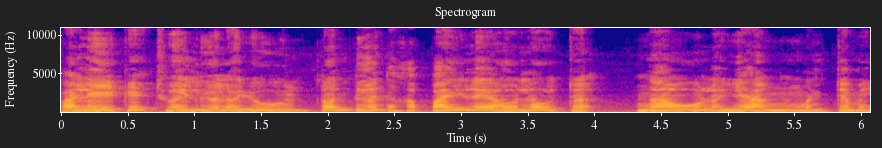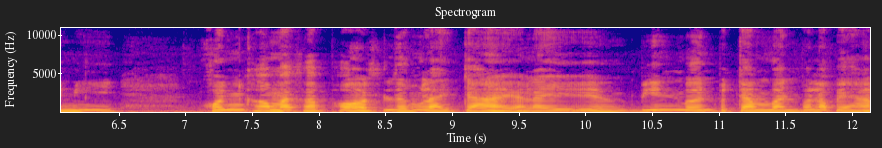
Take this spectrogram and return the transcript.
ป้าเลแกช่วยเหลือเราอยู่ ตอนเดือนถ้าเขาไปแล้วเราจะเหงาแล้วอย่างมันจะไม่มีคนเข้ามาซัพพอร์ตเรื่องรายจ่ายอะไรบินเบินประจำวันเพราะเราไปหา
